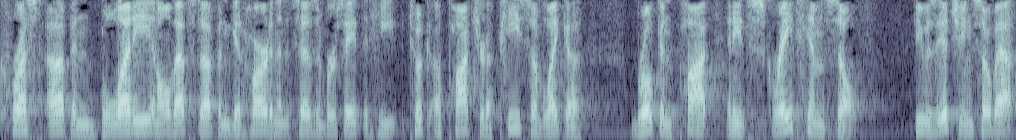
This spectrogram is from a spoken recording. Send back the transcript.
crust up and bloody and all that stuff and get hard. And then it says in verse 8 that he took a potsherd, a piece of like a broken pot, and he'd scrape himself. He was itching so bad.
